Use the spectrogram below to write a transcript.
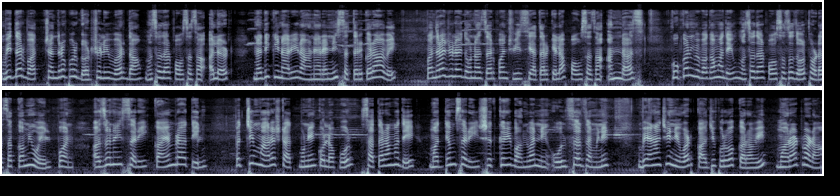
विदर्भात चंद्रपूर गडचुली वर्धा मुसळधार पावसाचा अलर्ट. नदी किनारी राहणाऱ्यांनी सतर्क राहावे. पंधरा जुलै दोन हजार पंचवीस या तारखेला पावसाचा अंदाज. कोकण विभागामध्ये मुसळधार पावसाचा जोर थोडासा कमी होईल पण अजूनही सरी कायम राहतील. पश्चिम महाराष्ट्रात पुणे कोल्हापूर सातारामध्ये मध्यम सरी. शेतकरी बांधवांनी ओलसर जमिनीत बियाणाची निवड काळजीपूर्वक करावी. मराठवाडा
